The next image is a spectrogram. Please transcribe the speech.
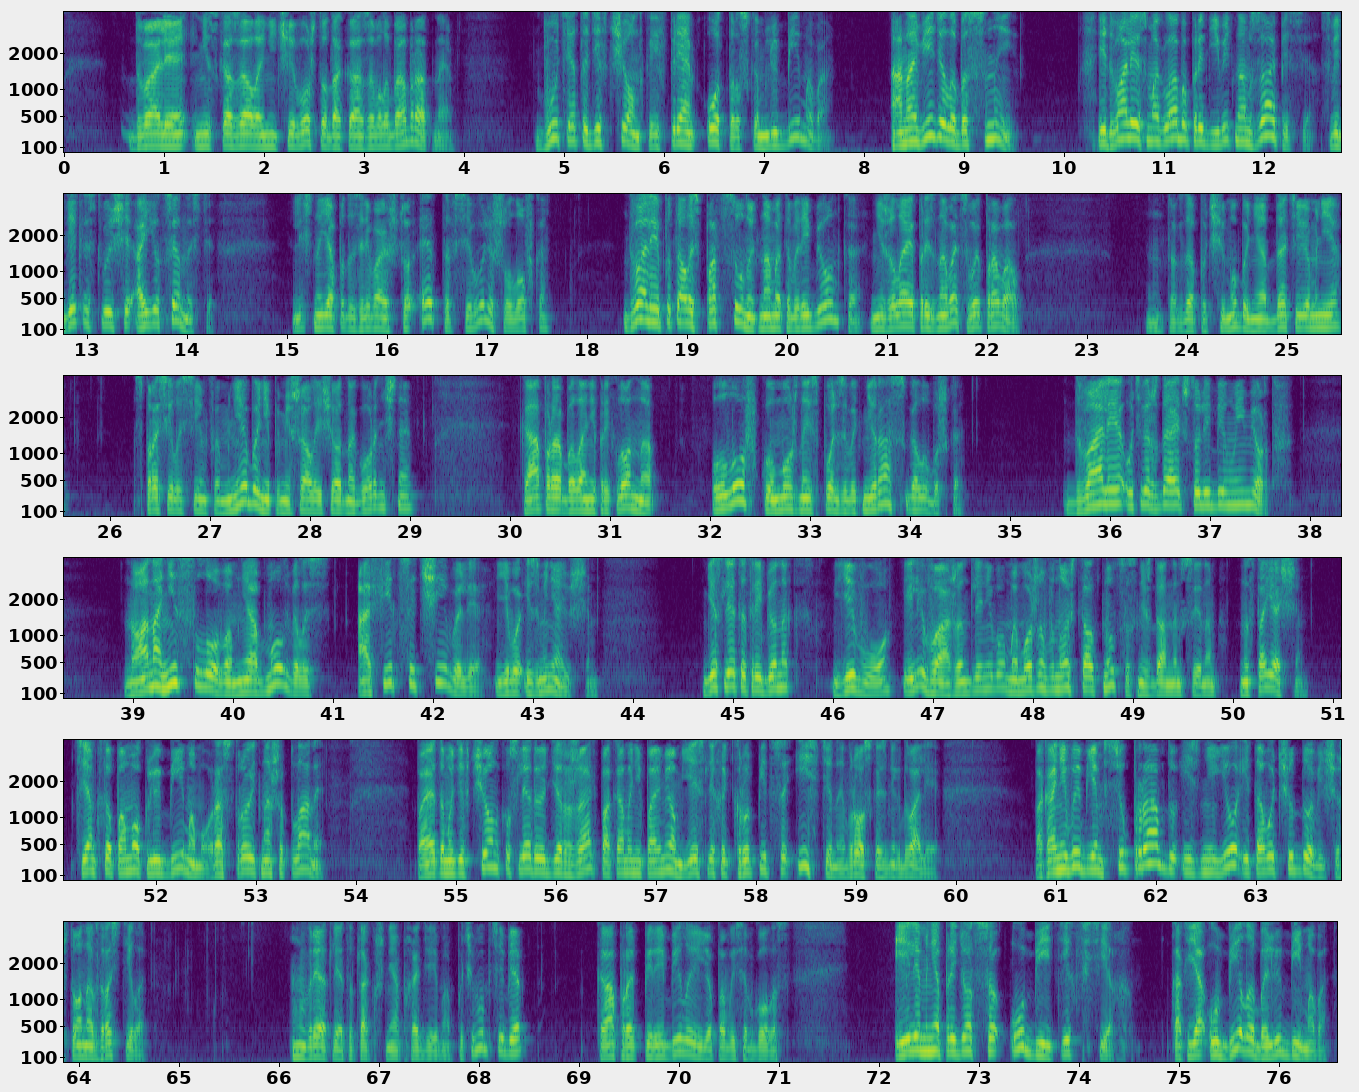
Двали не сказала ничего, что доказывало бы обратное. Будь эта девчонка и впрямь отпрыском любимого, она видела бы сны, и Двалия смогла бы предъявить нам записи, свидетельствующие о ее ценности. Лично я подозреваю, что это всего лишь уловка. Двалия пыталась подсунуть нам этого ребенка, не желая признавать свой провал. «Тогда почему бы не отдать ее мне?» — спросила Симфа. «Мне бы не помешала еще одна горничная». Капра была непреклонна. «Уловку можно использовать не раз, голубушка». Двалия утверждает, что любимый мертв. Но она ни словом не обмолвилась о Фитце Чиволе, его изменяющем. Если этот ребенок его или важен для него, мы можем вновь столкнуться с нежданным сыном, настоящим, тем, кто помог любимому расстроить наши планы. Поэтому девчонку следует держать, пока мы не поймем, есть ли хоть крупица истины в россказнях Двалии, пока не выбьем всю правду из нее и того чудовища, что она взрастила. Вряд ли это так уж необходимо. Почему бы тебе... Капра перебила ее, повысив голос. Или мне придется убить их всех, как я убила бы любимого.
